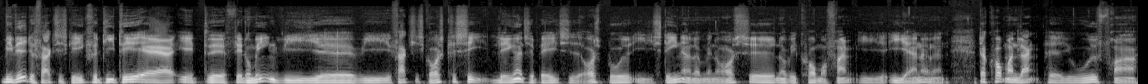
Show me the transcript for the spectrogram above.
Vi ved det faktisk ikke, fordi det er et øh, fænomen, vi, øh, vi faktisk også kan se længere tilbage i tid, også både i stenalderen, men også øh, når vi kommer frem i, i jernalderen. Der kommer en lang periode fra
